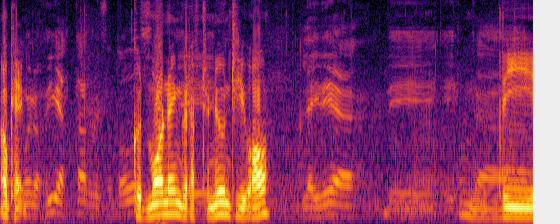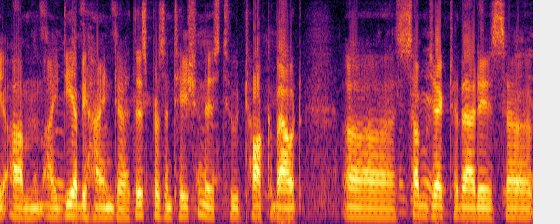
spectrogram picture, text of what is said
Okay. Good morning, good afternoon to you all. The um, idea behind uh, this presentation is to talk about a subject that is uh,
